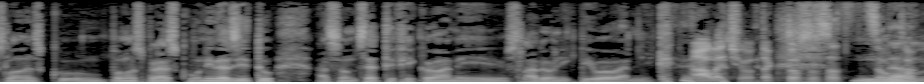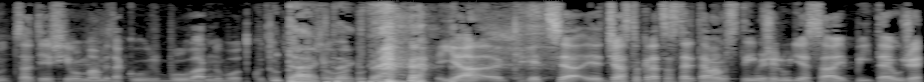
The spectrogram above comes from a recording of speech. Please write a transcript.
Slovenskú polnospodárskú univerzitu a som certifikovaný sladovník, pivovarník. Ale čo, tak to som sa celkom no. sa teším, máme takú bulvárnu bodku. Tak, tak, tak. Ja, keď sa, častokrát sa stretávam s tým, že ľudia sa aj pýtajú, že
